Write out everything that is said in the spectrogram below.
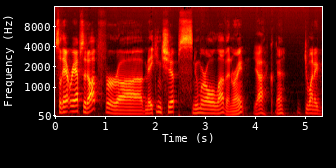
So that wraps it up for uh, making chips numero eleven, right? Yeah. Yeah. Do you want to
